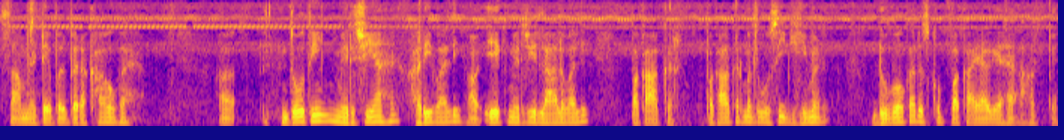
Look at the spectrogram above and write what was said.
सामने टेबल पे रखा हुआ है। दो तीन मिर्चियाँ हैं, हरी वाली और एक मिर्ची लाल वाली, पकाकर। पकाकर मतलब उसी घी में डुबो कर उसको पकाया गया है आग पे।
